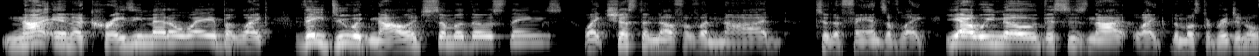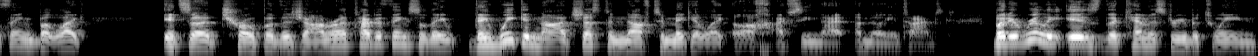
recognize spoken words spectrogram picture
not in a crazy meta way, but like they do acknowledge some of those things, like just enough of a nod to the fans of like, yeah, we know this is not like the most original thing, but like it's a trope of the genre type of thing. So they they wink and nod just enough to make it like, ugh, I've seen that a million times. But it really is the chemistry between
